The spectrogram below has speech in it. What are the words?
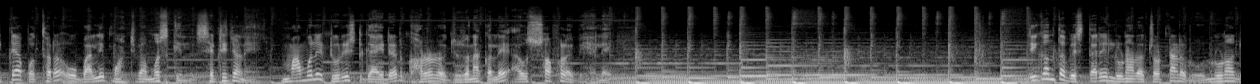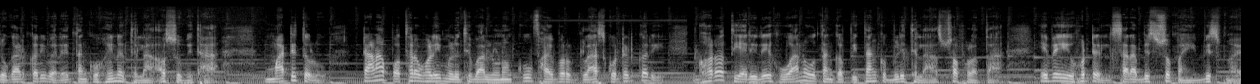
ଇଟା ପଥର ଓ ବାଲି ପହଞ୍ଚିବା ମୁସ୍କିଲ ସେଠି ଜଣେ ମାମୁଲି ଟୁରିଷ୍ଟ ଗାଇଡର ଘରର ଯୋଜନା କଲେ ଆଉ ସଫଳ ବି ହେଲେ। ଦିଗନ୍ତ ବିସ୍ତାରେ ଲୁଣର ଚଟାଣରୁ ଲୁଣ ଯୋଗାଡ଼ କରିବାରେ ତାଙ୍କୁ ହୋଇନଥିଲା ଅସୁବିଧା। ମାଟି ତଳୁ ଟାଣା ପଥର ଭଳି ମିଳୁଥିବା ଲୁଣକୁ ଫାଇବର ଗ୍ଲାସ୍ କୋଟେଡ୍ କରି ଘର ତିଆରିରେ ହୁଆନ ଓ ତାଙ୍କ ପିତାଙ୍କୁ ମିଳିଥିଲା ସଫଳତା। ଏବେ ଏହି ହୋଟେଲ ସାରା ବିଶ୍ୱ ପାଇଁ ବିସ୍ମୟ।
